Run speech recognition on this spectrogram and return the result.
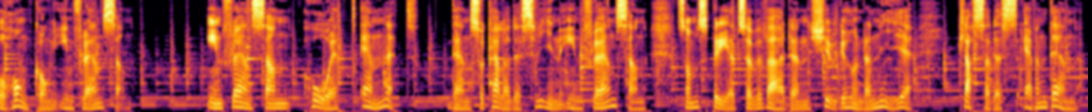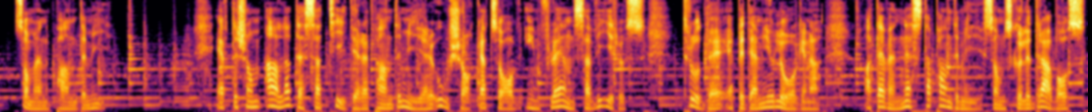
och Hongkonginfluensan. Influensan H1N1, den så kallade svininfluensan som spreds över världen 2009, klassades även den som en pandemi. Eftersom alla dessa tidigare pandemier orsakats av influensavirus trodde epidemiologerna att även nästa pandemi som skulle drabba oss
